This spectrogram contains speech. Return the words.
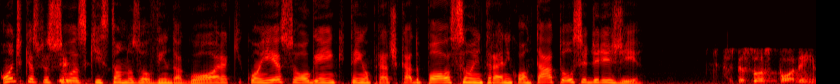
Onde que as pessoas que estão nos ouvindo agora, que conheçam alguém que tenham praticado, possam entrar em contato ou se dirigir? As pessoas podem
